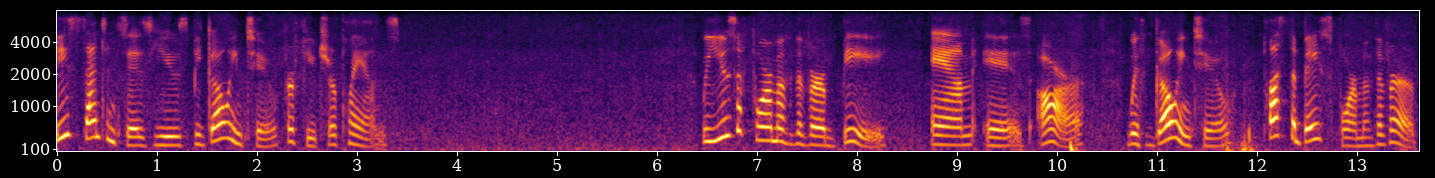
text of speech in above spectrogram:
These sentences use be going to for future plans. We use a form of the verb be, am, is, are, with going to, plus the base form of the verb.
